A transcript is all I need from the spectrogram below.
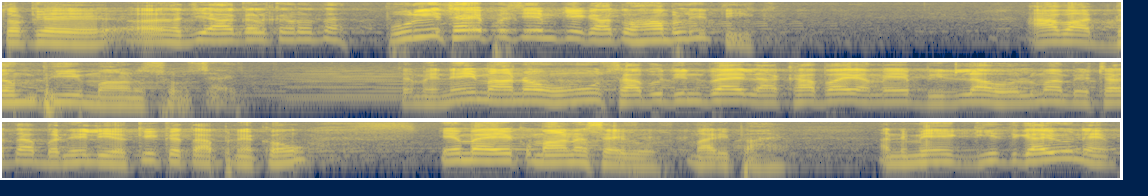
તો કે હજી આગળ કરો તા. પૂરી થાય પછી એમ કે આ તો સાંભળી હતી. આવા દંભી માણસો સાહેબ. તમે નહીં માનો, હું સાબુદ્દીનભાઈ લાખાભાઈ, અમે બિરલા હોલમાં બેઠા હતા, બનેલી હકીકત આપને કહું. એમાં એક માણસ આવ્યો મારી પાસે. અને મેં એક ગીત ગાયું ને,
